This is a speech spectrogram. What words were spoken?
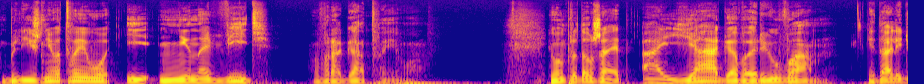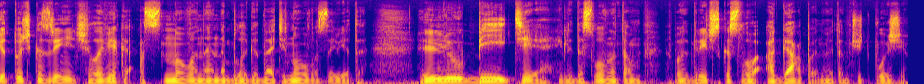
ближнего твоего и ненавидь врага твоего». И он продолжает, «А я говорю вам, и далее идет точка зрения человека, основанная на благодати Нового Завета. Любите, или дословно там греческое слово агапы, но это чуть позже,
